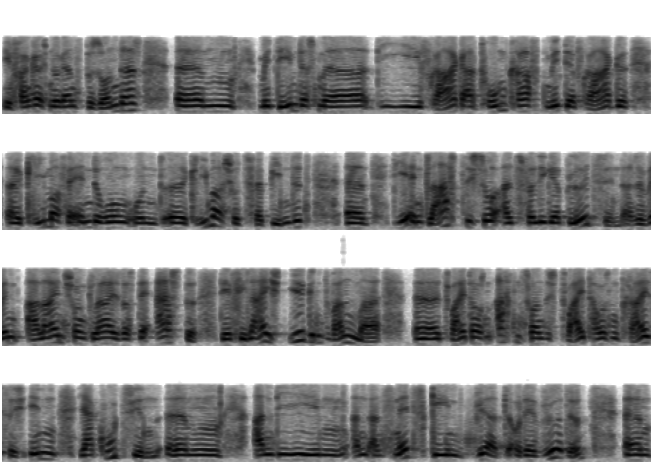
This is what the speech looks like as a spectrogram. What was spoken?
in Frankreich nur ganz besonders, ähm, mit dem, dass man die Frage Atomkraft mit der Frage äh, Klimaveränderung und äh, Klimaschutz verbindet, äh, die entlarvt sich so als völliger Blödsinn. Also wenn allein schon klar ist, dass der Erste, der vielleicht irgendwann mal äh, 2028, 2030 in Jakutien ähm, an die, an, ans Netz gehen wird oder würde, ähm,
